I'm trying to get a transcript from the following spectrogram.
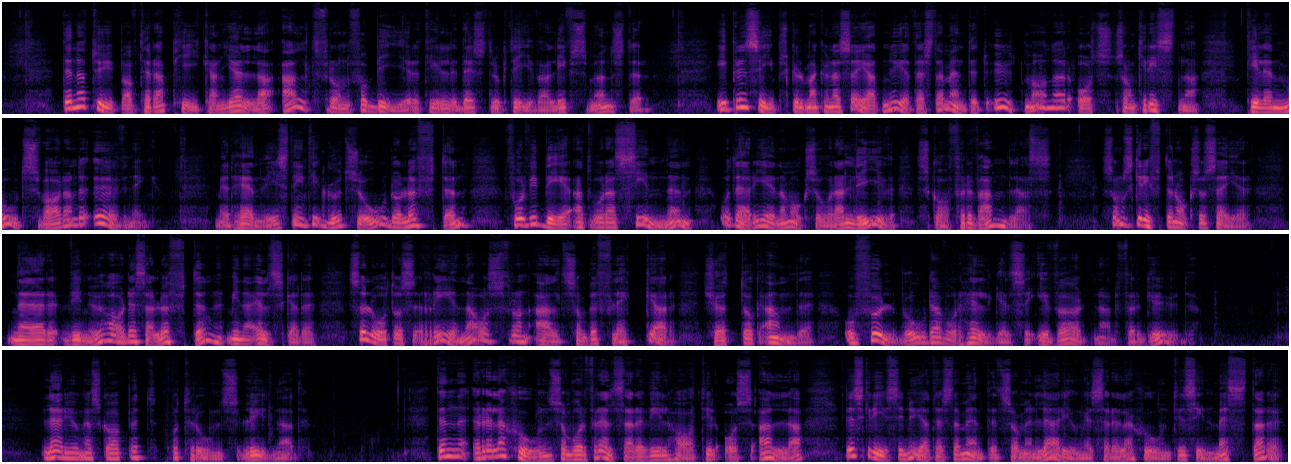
Denna typ av terapi kan gälla allt från fobier till destruktiva livsmönster. I princip skulle man kunna säga att Nya testamentet utmanar oss som kristna till en motsvarande övning. Med hänvisning till Guds ord och löften får vi be att våra sinnen och därigenom också våra liv ska förvandlas. Som skriften också säger, när vi nu har dessa löften, mina älskade, så låt oss rena oss från allt som befläckar kött och ande och fullborda vår helgelse i vördnad för Gud. Lärjungaskapet och trons lydnad. Den relation som vår frälsare vill ha till oss alla beskrivs i Nya testamentet som en lärjunges relation till sin mästare.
